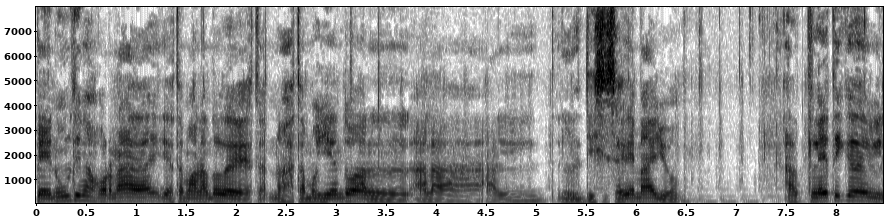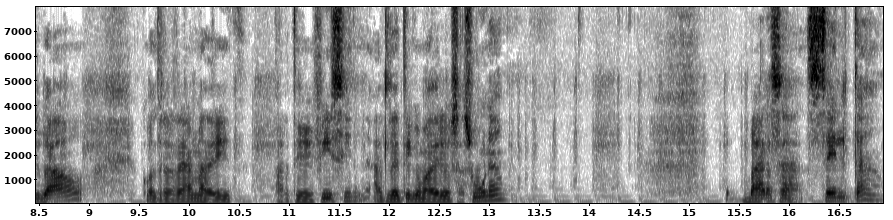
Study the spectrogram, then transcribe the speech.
Penúltima jornada, ya estamos hablando de, nos estamos yendo al, al 16 de mayo, Atlético de Bilbao contra Real Madrid Partido difícil. Atlético Madrid Osasuna. Barça Celta,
